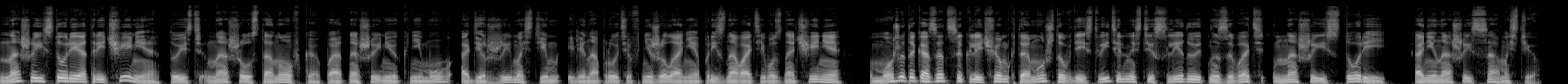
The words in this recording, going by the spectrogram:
Наша история отречения, то есть наша установка по отношению к нему, одержимостям или, напротив, нежелание признавать его значение, может оказаться ключом к тому, что в действительности следует называть нашей историей, а не нашей самостью.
